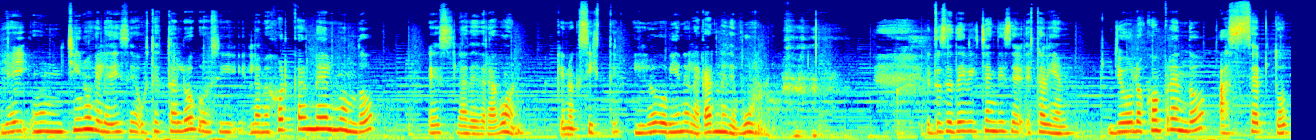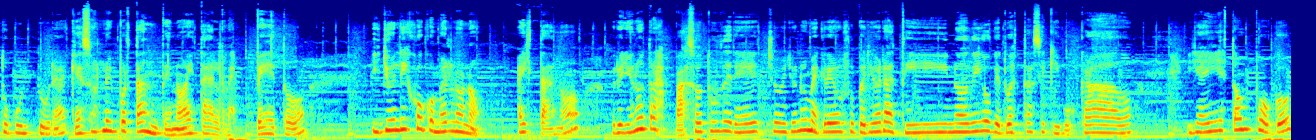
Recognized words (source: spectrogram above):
Y hay un chino que le dice, usted está loco, si la mejor carne del mundo es la de dragón, que no existe, y luego viene la carne de burro. Entonces David Chang dice, está bien, yo los comprendo, acepto tu cultura, que eso es lo importante, ¿no? Ahí está el respeto, y yo elijo comerlo o no, ahí está, ¿no? Pero yo no traspaso tu derecho, yo no me creo superior a ti, no digo que tú estás equivocado. Y ahí está un poco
